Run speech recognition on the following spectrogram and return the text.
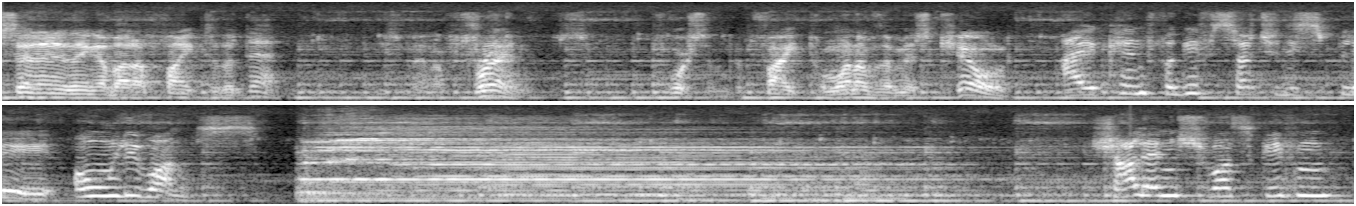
Said anything about a fight to the death? These men are friends. Force them to fight till one of them is killed. I can forgive such a display only once. Challenge was given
